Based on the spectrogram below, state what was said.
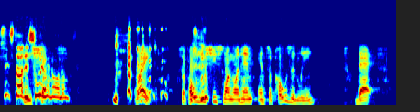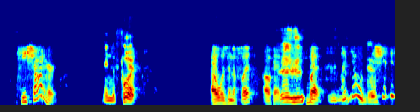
She started swinging on him. right? supposedly she swung on him, and supposedly that he shot her. in the foot. Oh, it was in the foot. Okay, Mm-hmm. but like, yo, Yeah. this shit is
